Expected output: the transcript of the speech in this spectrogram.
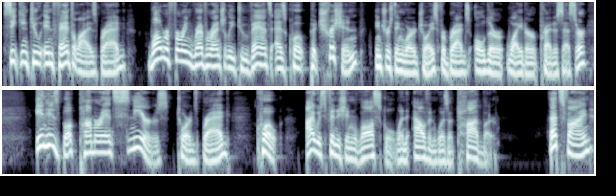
seeking to infantilize Bragg, while referring reverentially to Vance as, quote, patrician, interesting word choice for Bragg's older, whiter predecessor. In his book, Pomerantz sneers towards Bragg, quote, I was finishing law school when Alvin was a toddler. That's fine.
